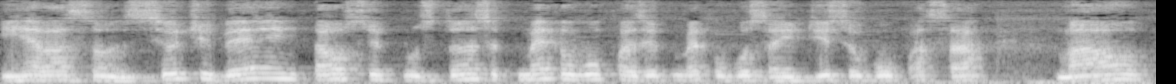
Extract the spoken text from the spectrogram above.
em relação se eu tiver em tal circunstância, como é que eu vou fazer, como é que eu vou sair disso, eu vou passar mal,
